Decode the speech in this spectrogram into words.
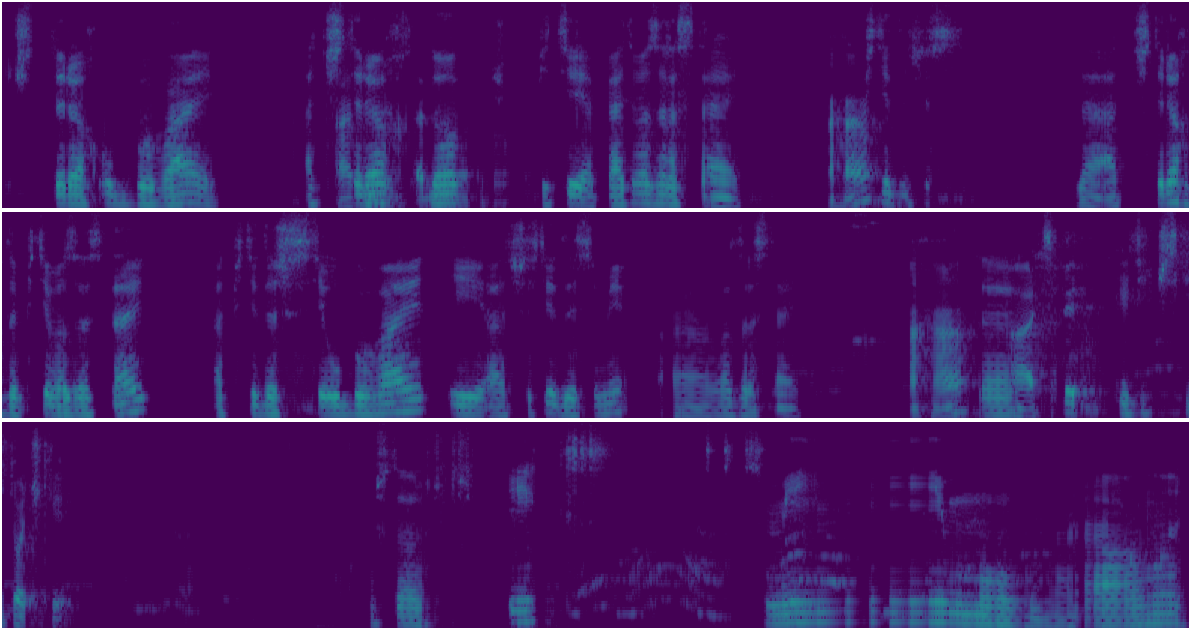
4 убывает. От 4 до 5 опять возрастает. Ага. 5 до 6, да, от 4 до 5 возрастает, от 5 до 6 убывает и от 6 до 7 э, возрастает. Ага. Это... А теперь критические точки. Ну что ж, x минимум равно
